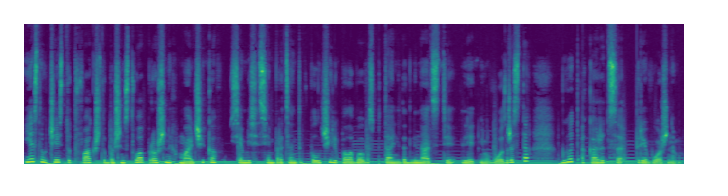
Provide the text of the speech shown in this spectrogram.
Если учесть тот факт, что большинство опрошенных мальчиков, 77%, получили половое воспитание до 12-летнего возраста, вывод окажется тревожным.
